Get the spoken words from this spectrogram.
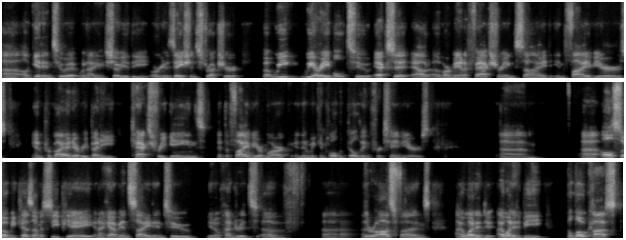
Uh, I'll get into it when I show you the organization structure. But we we are able to exit out of our manufacturing side in five years and provide everybody tax-free gains at the five-year mark, and then we can hold the building for 10 years. Um, uh, also, because I'm a CPA and I have insight into you know hundreds of uh, other Oz funds, I wanted to I wanted to be the low cost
